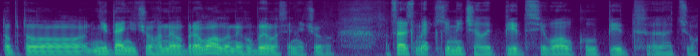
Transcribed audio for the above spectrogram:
Тобто ніде нічого не обривало, не губилося нічого. Оце ось ми хімічили під сівалку, під е, цю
